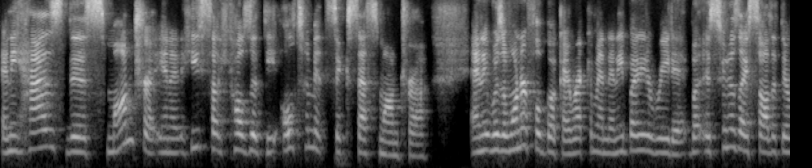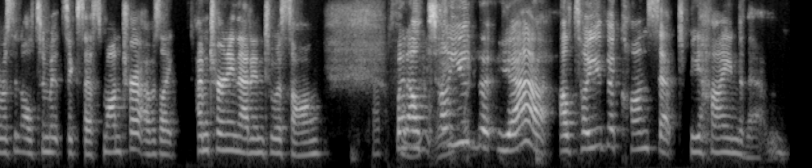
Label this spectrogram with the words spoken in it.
and he has this mantra in it. He, he calls it the ultimate success mantra, and it was a wonderful book. I recommend anybody to read it. But as soon as I saw that there was an ultimate success mantra, I was like, I'm turning that into a song. Absolutely. But I'll tell you the yeah, I'll tell you the concept behind them.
